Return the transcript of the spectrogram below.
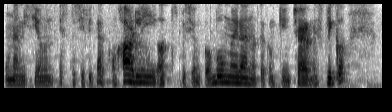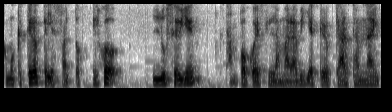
una misión específica con Harley, otra misión con Boomerang, otra con King Charm, ¿me explico? Como que creo que les faltó. El juego luce bien, tampoco es la maravilla, creo que Arkham Knight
